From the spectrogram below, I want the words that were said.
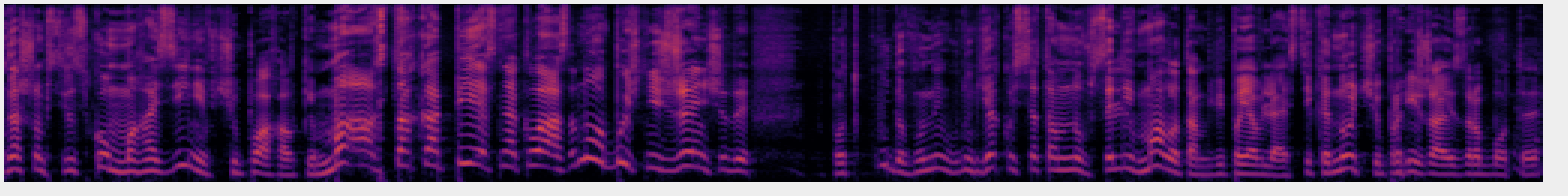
нашому сільському магазині в Чупаховці, Макс, така пісня класна, ну обичні жінки. Откуда вони, ну якось я там ну, в селі мало там появляюсь, тільки ночі приїжджаю з роботи.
